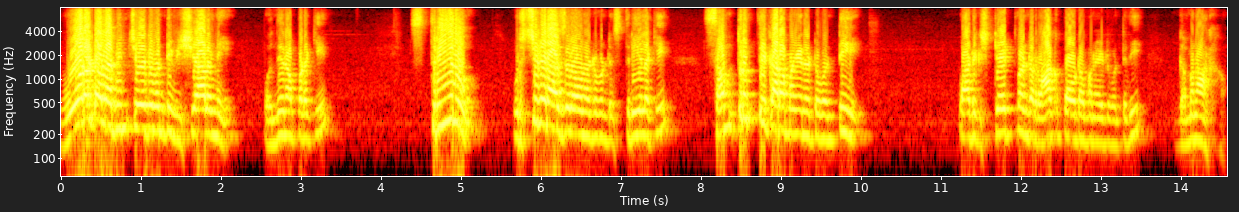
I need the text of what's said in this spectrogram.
ఊరట లభించేటువంటి విషయాలని పొందినప్పటికీ స్త్రీలు వృశ్చిక రాశిలో ఉన్నటువంటి స్త్రీలకి సంతృప్తికరమైనటువంటి వాటికి స్టేట్మెంట్ రాకపోవడం అనేటువంటిది గమనార్హం.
